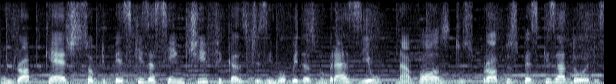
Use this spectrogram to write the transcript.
um dropcast sobre pesquisas científicas desenvolvidas no Brasil, na voz dos próprios pesquisadores.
